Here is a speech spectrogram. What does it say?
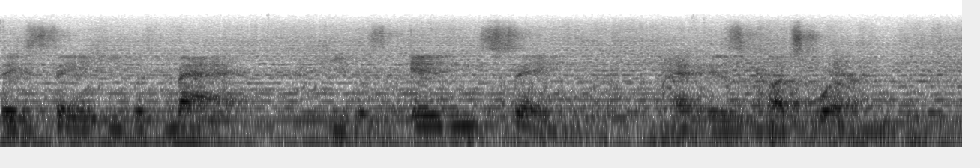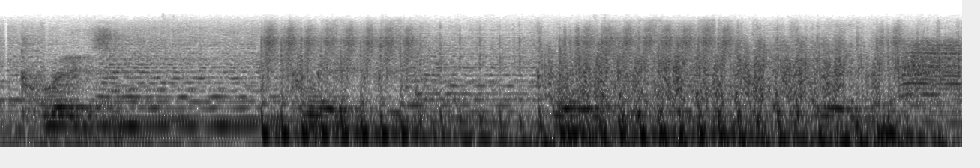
They say he was mad, he was insane, and his cuts were crazy, crazy, crazy, crazy. Crazy.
